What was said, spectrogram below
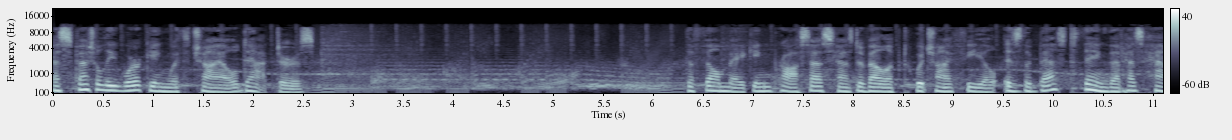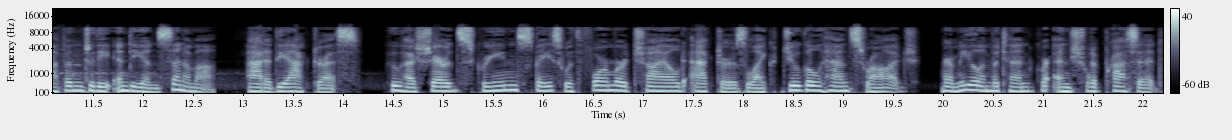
especially working with child actors. The filmmaking process has developed which I feel is the best thing that has happened to the Indian cinema, added the actress, who has shared screen space with former child actors like Jugal Hansraj, Urmila Matondkar and Shweta Prasad.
